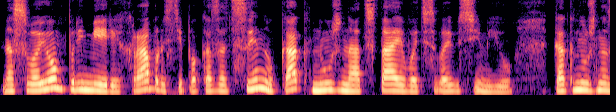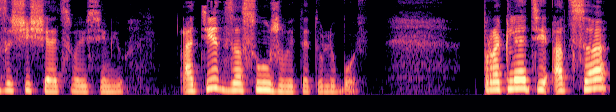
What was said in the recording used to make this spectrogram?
На своем примере храбрости показать сыну, как нужно отстаивать свою семью, как нужно защищать свою семью. Отец заслуживает эту любовь. Проклятие отца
